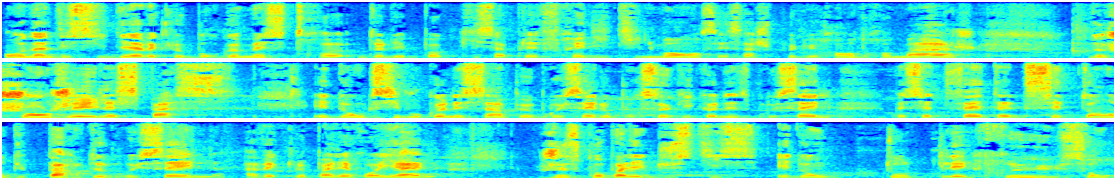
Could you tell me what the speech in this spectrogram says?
On a décidé avec le bourgmestre de l'époque qui s'appelait Freddy Tillemans, et ça je peux lui rendre hommage, de changer l'espace. Et donc si vous connaissez un peu Bruxelles, ou pour ceux qui connaissent Bruxelles, ben, cette fête elle s'étend du parc de Bruxelles avec le palais royal jusqu'au palais de justice. Et donc toutes les rues sont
